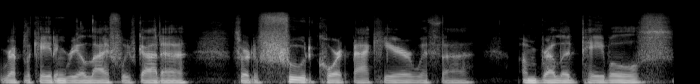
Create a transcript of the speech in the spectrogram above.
replicating real life. We've got a sort of food court back here with uh, umbrellaed tables.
